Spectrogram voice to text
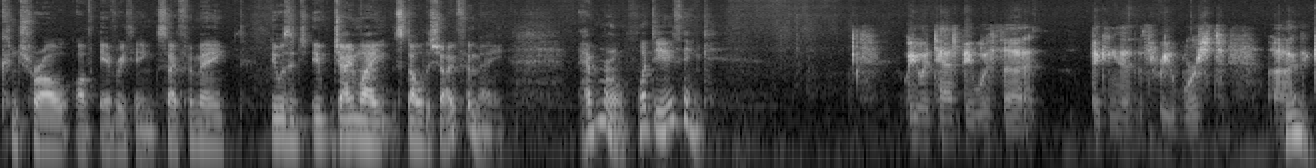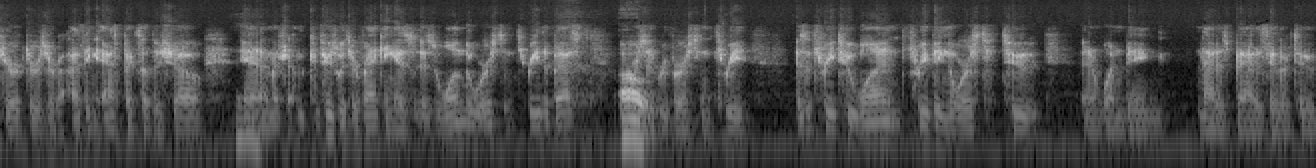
control of everything. So for me, it was a, it, Janeway stole the show for me. Admiral, what do you think? We would task me with uh, picking the three worst uh, Hmm. characters or I think aspects of the show, and I'm, I'm confused with your ranking. Is is one the worst and three the best, or is Oh. it reversed? And three, is it three, two, one? Three being the worst, two, and one being not as bad as the other two.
